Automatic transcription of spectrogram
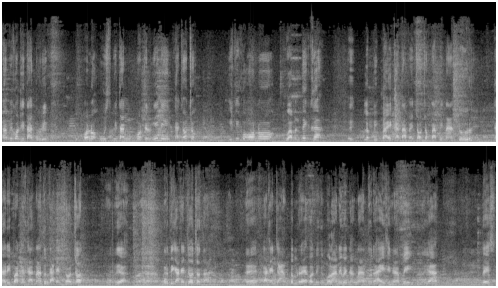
tapi kok ditanduri ono witan model ini gak cocok. Iki kok ono buah mentega eh, lebih baik gak sampai cocok tapi nandur daripada gak nandur kakek cocot. Ya ngerti kakek cocot tak? Eh kakek cangkem rek. Kon iki mulane wedang nandur ae sing apik ya? Wis.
